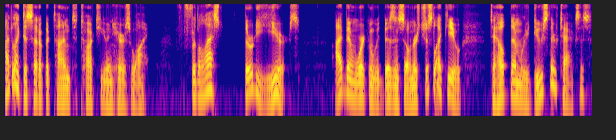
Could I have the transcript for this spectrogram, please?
I'd like to set up a time to talk to you, and here's why. For the last 30 years, I've been working with business owners just like you to help them reduce their taxes,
